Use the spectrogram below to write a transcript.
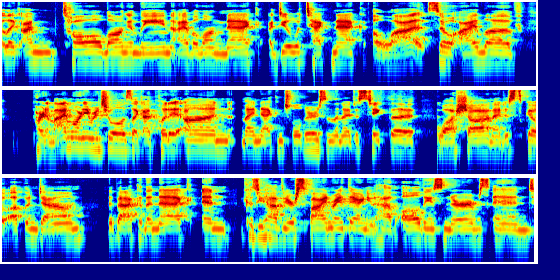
like I'm tall, long, and lean. I have a long neck. I deal with tech neck a lot. So I love part of my morning ritual is like I put it on my neck and shoulders, and then I just take the gua sha and I just go up and down the back of the neck and because you have your spine right there and you have all these nerves and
